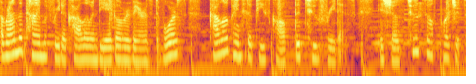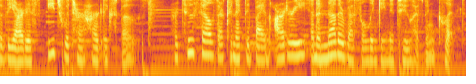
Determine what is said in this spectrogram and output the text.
Around the time of Frida Kahlo and Diego Rivera's divorce, Kahlo painted a piece called The Two Fridas. It shows two self portraits of the artist, each with her heart exposed. Her two selves are connected by an artery, and another vessel linking the two has been clipped.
